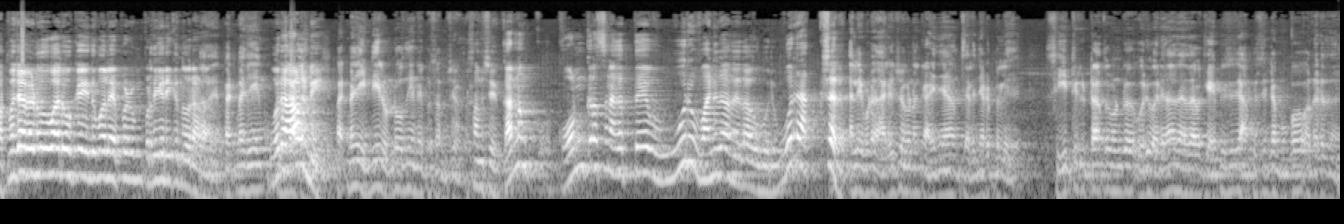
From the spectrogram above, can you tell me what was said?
പത്മജ വേണുഗോപാലും ഒക്കെ ഇതുപോലെ എപ്പോഴും പ്രതികരിക്കുന്ന ഒരാളാണ് പത്മജയും ഒരാളിനെ. പത്മജ ഇന്ത്യയിലുണ്ടോ എന്ന് തന്നെ ഇപ്പൊ സംശയമുണ്ട്. സംശയം. കാരണം കോൺഗ്രസിനകത്തെ ഒരു വനിതാ നേതാവ് പോലും ഒരക്ഷരം. അല്ല ഇവിടെ ആലോചിച്ച് നോക്കണം. കഴിഞ്ഞ തെരഞ്ഞെടുപ്പിൽ സീറ്റ് കിട്ടാത്തതുകൊണ്ട് ഒരു വനിതാ നേതാവ് കെ പി സി സി ഓഫീസിന്റെ മുമ്പ് വന്നിരുന്ന്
